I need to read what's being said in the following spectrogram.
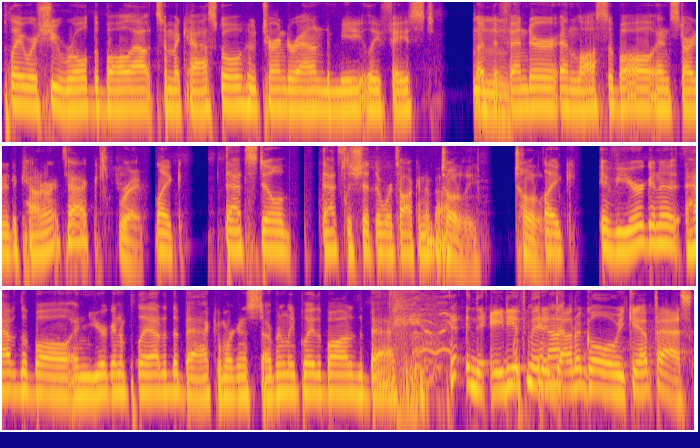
play where she rolled the ball out to McCaskill, who turned around and immediately faced a Mm, defender and lost the ball and started a counterattack. right. Like that's still that's the shit that we're talking about. Totally. Totally. Like if you're gonna have the ball and you're gonna play out of the back and we're gonna stubbornly play the ball out of the back, in the 80th minute cannot- down a goal, we can't pass.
